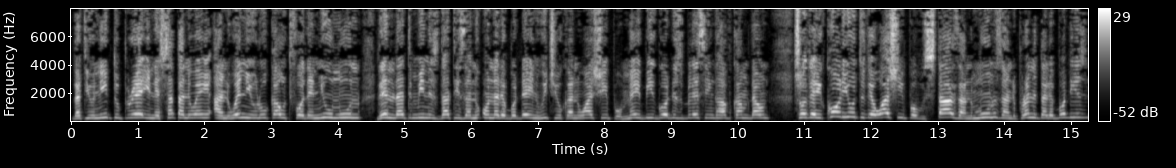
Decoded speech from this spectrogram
that you need to pray in a certain way, and when you look out for the new moon, then that means that is an honorable day in which you can worship, or maybe God's blessing have come down. So they call you to the worship of stars and moons and planetary bodies.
